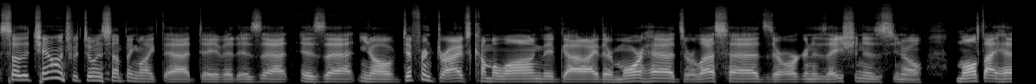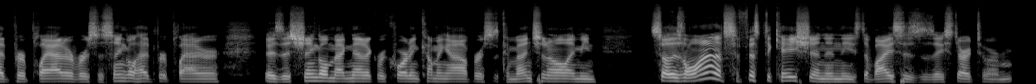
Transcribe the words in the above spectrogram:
so the challenge with doing something like that david is that is that you know different drives come along. They've got either more heads or less heads. Their organization is you know multi-head per platter versus single head per platter. There's a shingle magnetic recording coming out versus conventional. I mean so there's a lot of sophistication in these devices as they start to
